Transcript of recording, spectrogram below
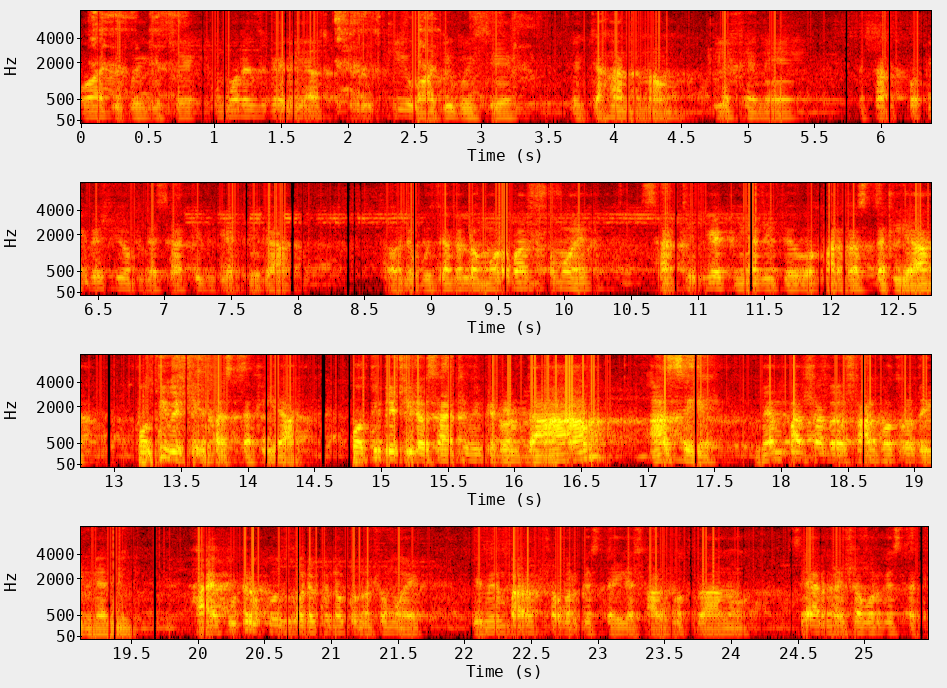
ওয়াজিব হয়ে গেছে? জিজ্ঞাসা কি ওয়াজিব হইছে? জাহান্নাম, এখানে তার প্রতিবেশী হলে সার্টিফিকেট দিলা তাহলে বোঝা গেল, মরবার সময় সার্টিফিকেট নিয়ে যেতে হবে কার কাছ থাকিয়া প্রতিবেশীর কাছ থাকিয়া প্রতিবেশীর সার্টিফিকেটের দাম আছে। মেম্বার সাহেবের সারপত্র দেই নানি হাইকোর্টের খোঁজ করে কোনো কোনো সময় যে মেম্বার সবার কাছ থেকে সারপত্র আনো, চেয়ারম্যান সবার কাছ থেকে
